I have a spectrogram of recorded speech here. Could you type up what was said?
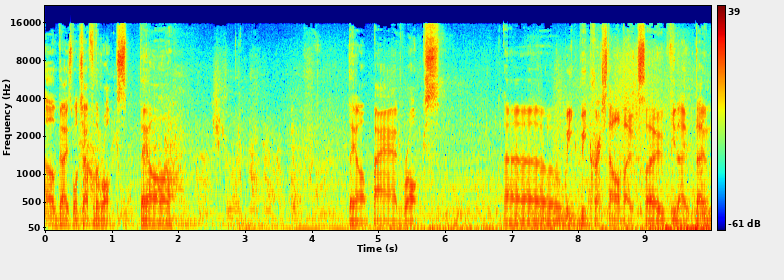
Oh guys, watch out for the rocks. They are they are bad rocks. Uh, we we crashed our boat, so you know, don't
